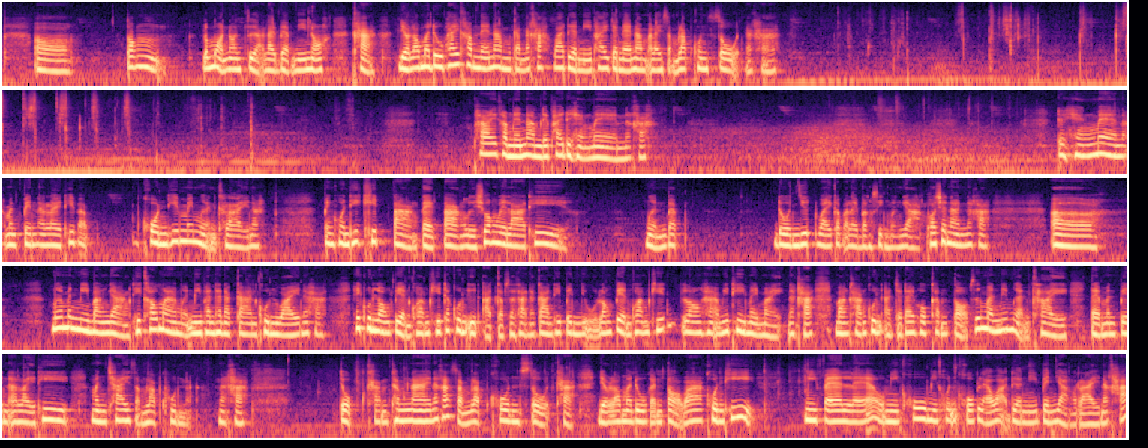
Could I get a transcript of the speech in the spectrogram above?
ต้องล้มหมอนนอนเสืออะไรแบบนี้เนาะค่ะ เดี๋ยวเรามาดูไพ่คำแนะนำกันนะคะ ว่าเดือนนี้ไพ่จะแนะนำอะไรสำหรับคนโสดนะคะ พ่คำแนะนำได้ไพ่ดูแหงแมนนะคะ The Hangman อะมันเป็นอะไรที่แบบคนที่ไม่เหมือนใครนะ เป็นคนที่คิดต่างแตกต่างหรือช่วงเวลาที่เหมือนแบบโดนยึดไว้กับอะไรบางสิ่งบางอย่าง เพราะฉะนั้นนะคะเเมื่อมันมีบางอย่างที่เข้ามาเหมือนมีพันธนาการคุณไว้นะคะ ให้คุณลองเปลี่ยนความคิดถ้าคุณอึดอัดกับสถานการณ์ที่เป็นอยู่ ลองเปลี่ยนความคิดลองหาวิธีใหม่ๆนะคะ บางครั้งคุณอาจจะได้พบคำตอบ ซึ่งมันไม่เหมือนใคร แต่มันเป็นอะไรที่มันใช่สำหรับคุณนะคะจบคำทำนายนะคะสำหรับคนโสดค่ะ เดี๋ยวเรามาดูกันต่อว่าคนที่มีแฟนแล้วมีคู่มีคนคบแล้วอะ่ะ เดือนนี้เป็นอย่างไรนะคะ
